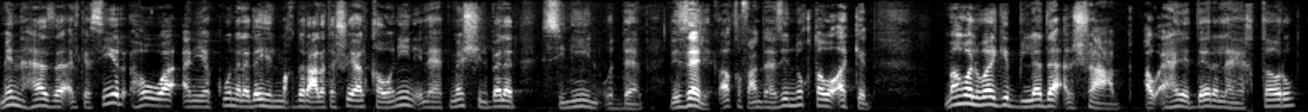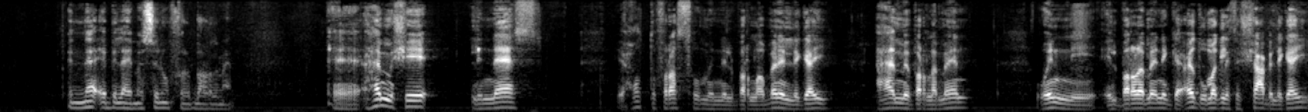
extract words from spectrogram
من هذا الكثير هو أن يكون لديه المقدرة على تشريع القوانين اللي هتمشي البلد سنين قدام، لذلك أقف عند هذه النقطة وأؤكد ما هو الواجب لدى الشعب أو أهالي الدائرة اللي هيختاروا النائب اللي هيمثلهم في البرلمان؟ آه، أهم شيء للناس يحطوا في راسهم إن البرلمان اللي جاي أهم برلمان وإن البرلمان الجاي عضو مجلس الشعب اللي جاي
